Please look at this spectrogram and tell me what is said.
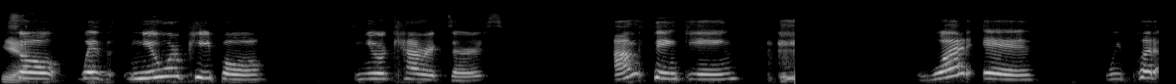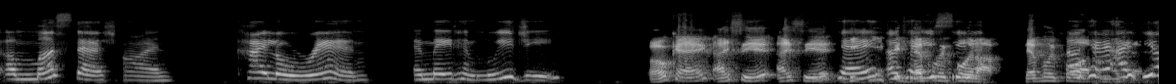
yeah. So with newer people, newer characters, I'm thinking, what if we put a mustache on Kylo Ren and made him Luigi? Okay, I see it. I see it. Okay, he, could okay, you definitely see pull it it? off. Definitely pull off. Okay, I feel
